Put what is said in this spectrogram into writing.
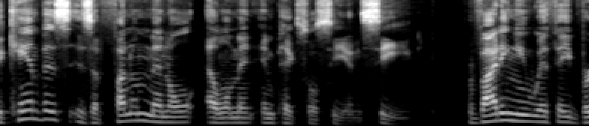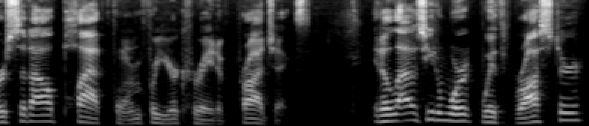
The canvas is a fundamental element in Pixel CNC, providing you with a versatile platform for your creative projects. It allows you to work with raster,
